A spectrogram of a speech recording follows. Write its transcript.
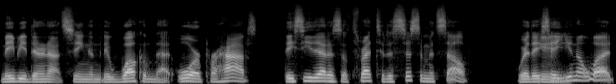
maybe they're not seeing and they welcome that? Or perhaps they see that as a threat to the system itself, where they say, Mm. you know what?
